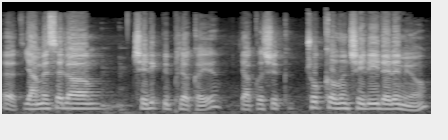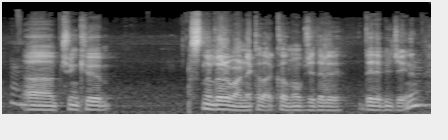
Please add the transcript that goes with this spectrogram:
Evet yani mesela çelik bir plakayı yaklaşık çok kalın çeliği delemiyor. E, çünkü sınırları var ne kadar kalın objeleri delebileceğinin.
